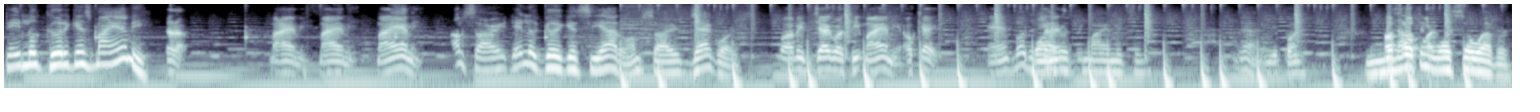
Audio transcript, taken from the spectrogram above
they look good against Miami. Shut up, Miami, Miami, Miami. I'm sorry, they look good against Seattle. I'm sorry, Jaguars. Well, I mean, the Jaguars beat Miami. Okay, and but the Jaguars beat Miami too. Yeah, your point. Oh, Nothing whatsoever.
